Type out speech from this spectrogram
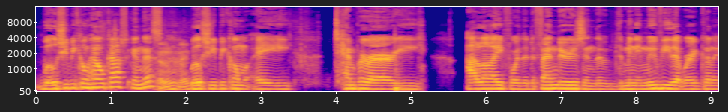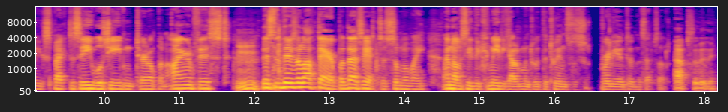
will she become Hellcat in this? Maybe. Will she become a temporary ally for the defenders in the, the mini movie that we're going to expect to see? Will she even turn up an Iron Fist? Hmm. There's there's a lot there, but that's it. Just some of my and obviously the comedic element with the twins was brilliant in this episode. Absolutely.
